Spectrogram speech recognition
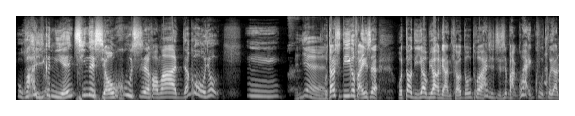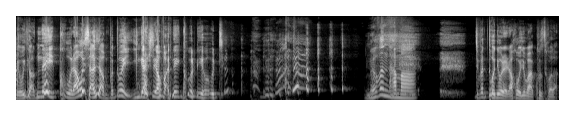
哇，一个年轻的小护士好吗？然后我就，嗯，人家，我当时第一个反应是我到底要不要两条都脱，还是只是把外裤脱掉留一条内裤？然后我想想不对，应该是要把内裤留着。没有问他吗？这不多丢人！然后我就把裤子脱了。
